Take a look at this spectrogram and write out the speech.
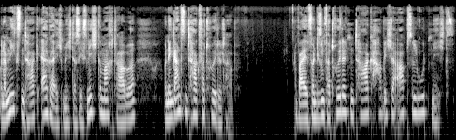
Und am nächsten Tag ärgere ich mich, dass ich es nicht gemacht habe und den ganzen Tag vertrödelt habe. Weil von diesem vertrödelten Tag habe ich ja absolut nichts.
